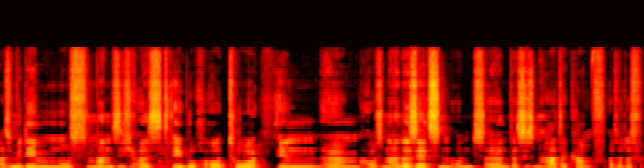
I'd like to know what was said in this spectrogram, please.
Also mit dem muss man sich als Drehbuchautor in, ähm, auseinandersetzen und äh, das ist ein harter Kampf. Also das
